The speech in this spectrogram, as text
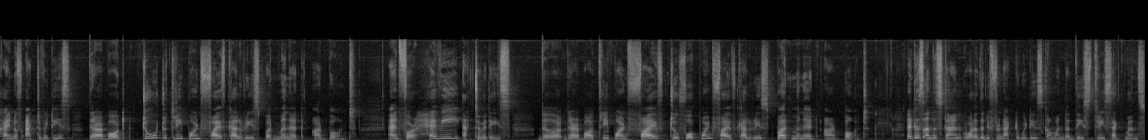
kind of activities, there are about 2 to 3.5 calories per minute are burnt. And for heavy activities, the, there are about 3.5 to 4.5 calories per minute are burnt. Let us understand what are the different activities come under these three segments,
